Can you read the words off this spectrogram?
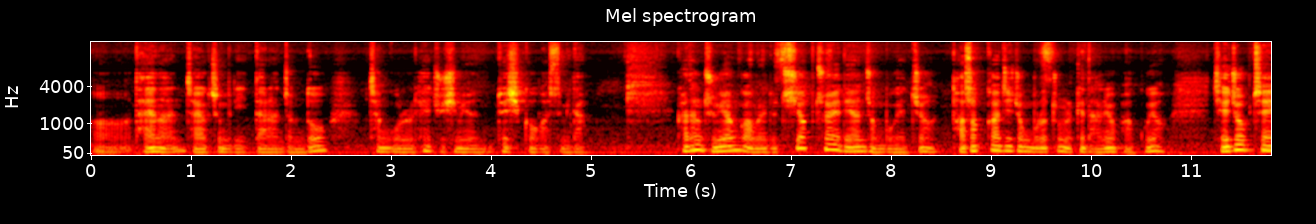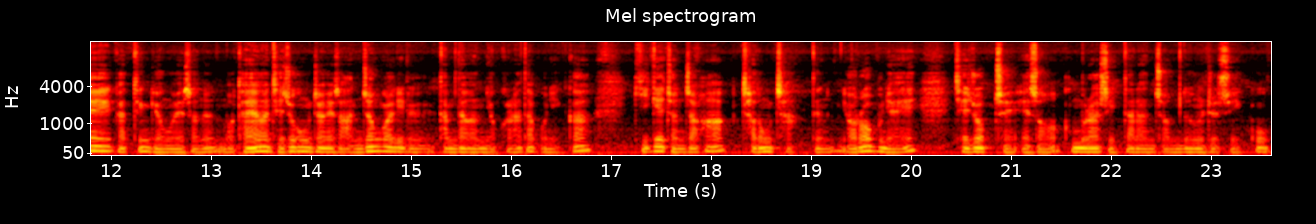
어, 다양한 자격증들이 있다는 점도 참고를 해 주시면 되실 것 같습니다. 가장 중요한 거 아무래도 취업처에 대한 정보겠죠. 다섯 가지 정보로 좀 이렇게 나뉘어봤고요. 제조업체 같은 경우에서는 뭐 다양한 제조 공장에서 안전 관리를 담당하는 역할을 하다 보니까 기계, 전자, 화학, 자동차 등 여러 분야의 제조업체에서 근무를 할 수 있다는 점 등을 들 수 있고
